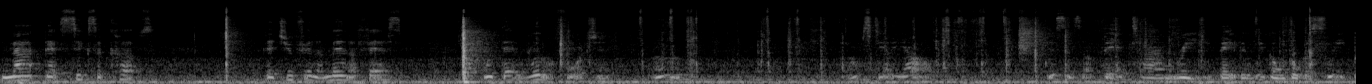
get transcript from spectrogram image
Not that six of cups that you finna manifest with that wheel of fortune. Mm -hmm. I'm still y'all. This is a bedtime read, baby. We're going to go to sleep.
